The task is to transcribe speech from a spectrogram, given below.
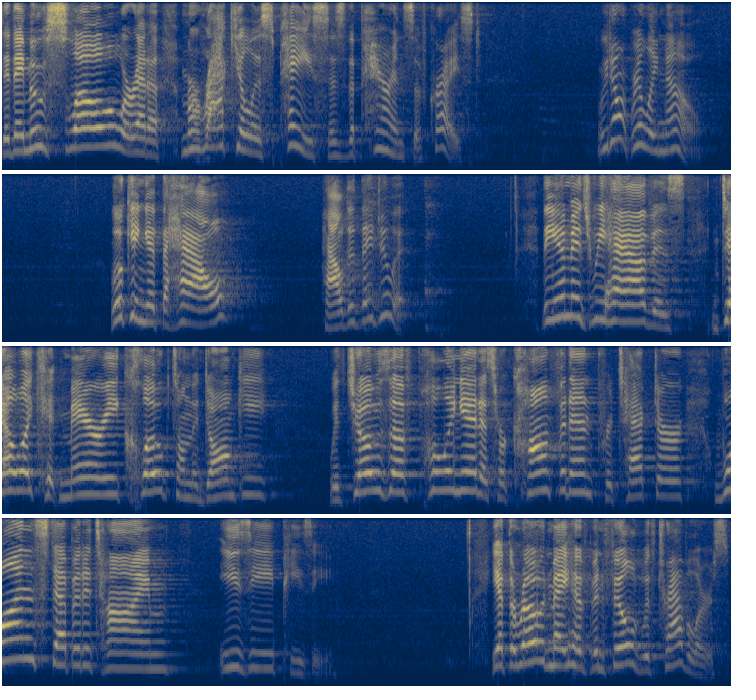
Did they move slow or at a miraculous pace as the parents of Christ? We don't really know. Looking at the how, how did they do it? The image we have is delicate Mary cloaked on the donkey, with Joseph pulling it as her confident protector, one step at a time, easy peasy. Yet the road may have been filled with travelers.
